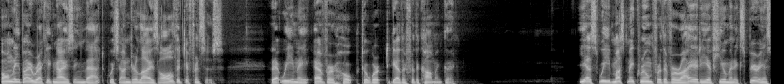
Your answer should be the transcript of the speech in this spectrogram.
only by recognizing that which underlies all the differences that we may ever hope to work together for the common good. Yes, we must make room for the variety of human experience,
